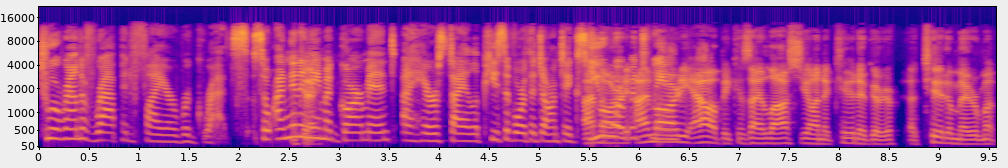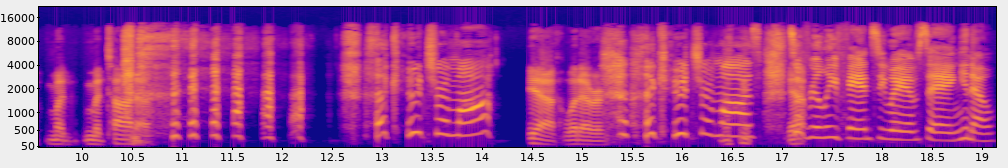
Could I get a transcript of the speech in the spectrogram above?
to a round of rapid fire regrets. So I'm going to Okay. name a garment, a hairstyle, a piece of orthodontics. I'm you already, between I'm already out because I lost you on a Kudager, a Kudamer ma- ma- Matana. accoutrement. yeah, whatever. accoutrements. It's Yeah. a really fancy way of saying, you know,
